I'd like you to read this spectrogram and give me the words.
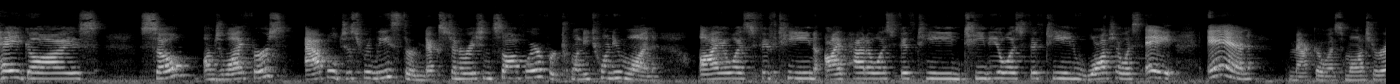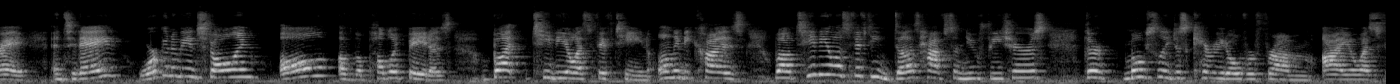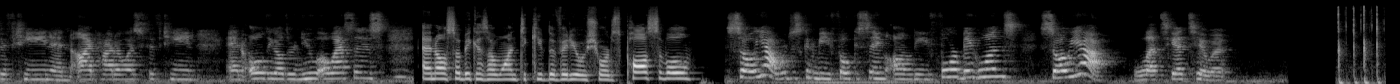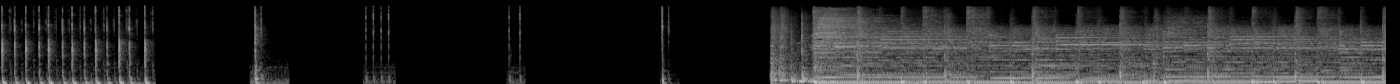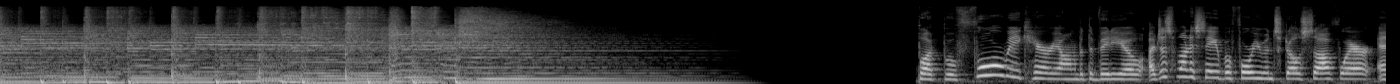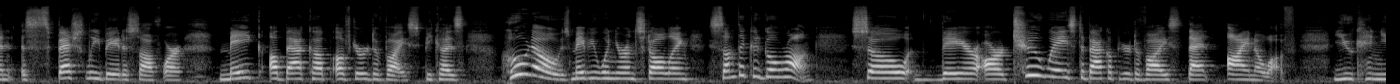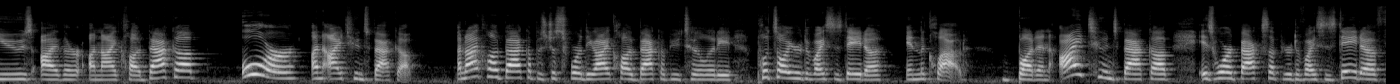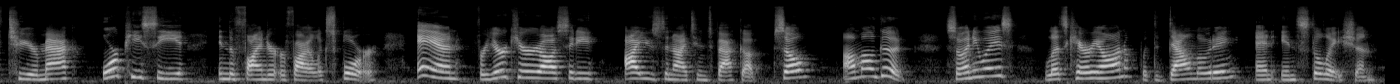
Hey guys! So, on July 1st, Apple just released their next generation software for 2021 iOS 15, iPadOS 15, tvOS 15, watchOS 8, and macOS Monterey. And today, we're going to be installing all of the public betas, but tvOS 15, only because, well, tvOS 15 does have some new features they're mostly just carried over from iOS 15 and iPadOS 15 and all the other new OSs. And also because I want to keep the video as short as possible. So yeah, we're just gonna be focusing on the four big ones. So yeah, let's get to it. But before we carry on with the video, I just want to say before you install software, and especially beta software, make a backup of your device because who knows, maybe when you're installing, something could go wrong. So there are two ways to back up your device that I know of. You can use either an iCloud backup or an iTunes backup. An iCloud backup is just where the iCloud backup utility puts all your device's data in the cloud. But an iTunes backup is where it backs up your device's data to your Mac or PC in the Finder or File Explorer. And for your curiosity, I used an iTunes backup, so I'm all good. So, anyways, let's carry on with the downloading and installation.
